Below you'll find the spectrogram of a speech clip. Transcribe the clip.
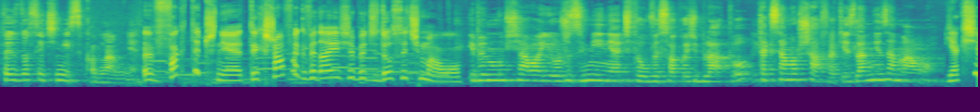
To jest dosyć nisko dla mnie. E, Faktycznie, tych szafek wydaje się być dosyć mało. I bym musiała już zmieniać tą wysokość blatu. Tak samo szafek jest dla mnie za mało. Jak się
